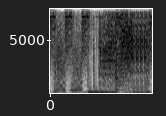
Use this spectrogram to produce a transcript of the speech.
Thank you.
